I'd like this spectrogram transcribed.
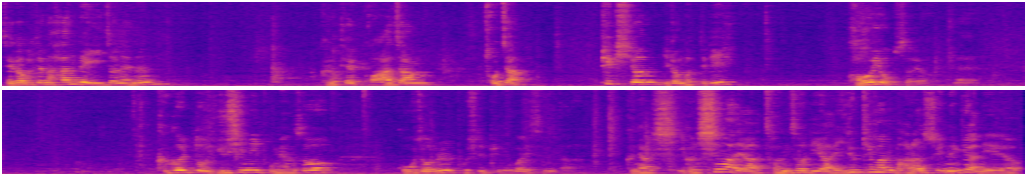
제가 볼 때는 한대 이전에는 그렇게 과장, 조작, 픽션 이런 것들이 거의 없어요. 네. 그걸 또 유심히 보면서 고전을 보실 필요가 있습니다. 그냥 시, 이건 신화야, 전설이야 이렇게만 말할 수 있는 게 아니에요.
